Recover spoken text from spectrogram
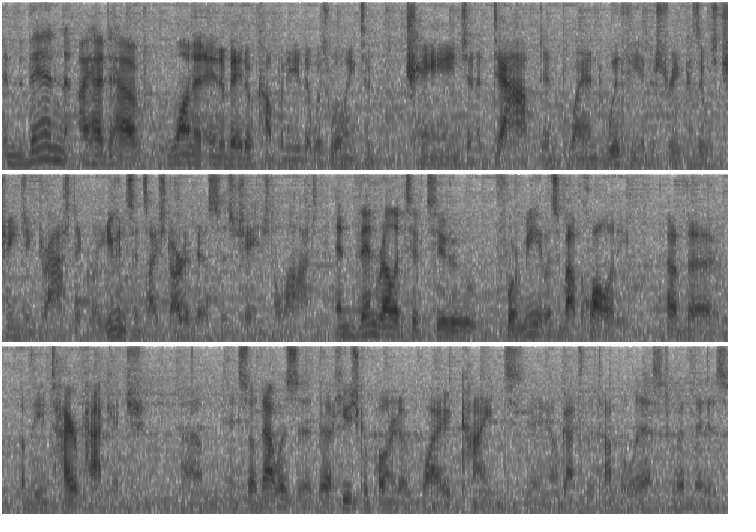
And then I had to have one, an innovative company that was willing to change and adapt and blend with the industry because it was changing drastically. Even since I started this, has changed a lot. And then relative to, for me, it was about quality of the, of the entire package. Um, and so that was a, a, huge component of why Kind, you know, got to the top of the list with it is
